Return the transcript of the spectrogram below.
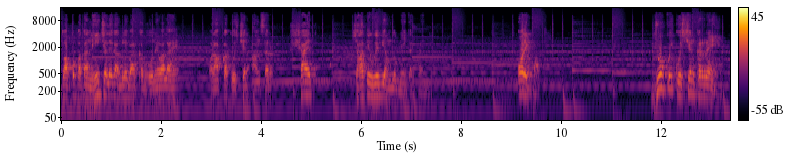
तो आपको पता नहीं चलेगा अगले बार कब होने वाला है और आपका क्वेश्चन आंसर शायद चाहते हुए भी हम लोग नहीं कर पाएँगे। और एक बात, जो कोई क्वेश्चन कर रहे हैं,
